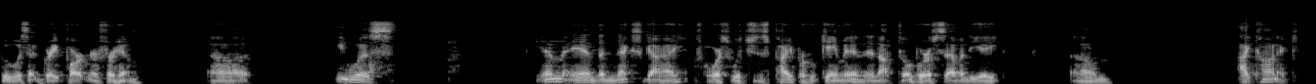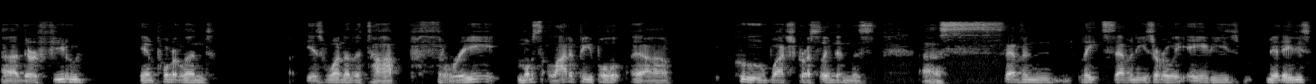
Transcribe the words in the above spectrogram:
who was a great partner for him. Uh, he was him and the next guy, of course, which is Piper, who came in in October of '78. Um, iconic. Uh, their feud in Portland is one of the top three. Most a lot of people uh, who watched wrestling in this uh, seven late seventies, early eighties, mid eighties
